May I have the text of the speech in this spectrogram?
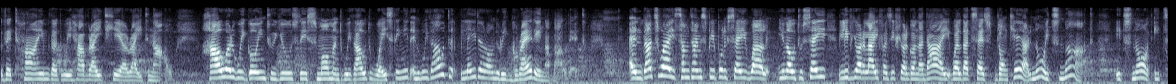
the time that we have right here, right now. How are we going to use this moment without wasting it and without later on regretting about it? and that's why sometimes people say well you know to say live your life as if you're gonna die well that says don't care. No it's not. It's not. It's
